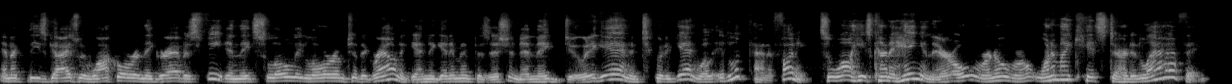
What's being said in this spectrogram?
And these guys would walk over and they grab his feet and they'd slowly lower him to the ground again to get him in position. And they do it again and do it again. Well, it looked kind of funny. So while he's kind of hanging there over and over, one of my kids started laughing.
